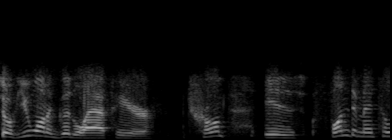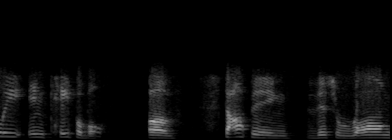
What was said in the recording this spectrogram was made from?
So if you want a good laugh here, Trump is fundamentally incapable of stopping this wrong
